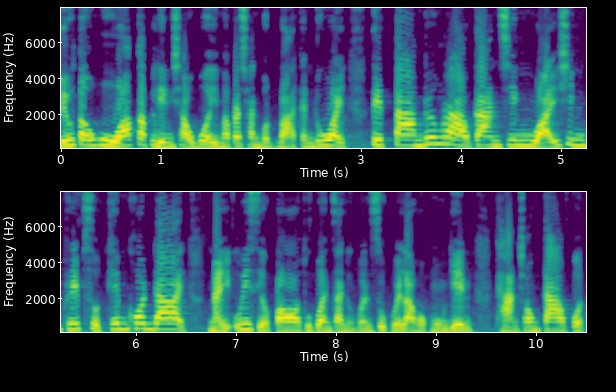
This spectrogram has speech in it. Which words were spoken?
ลิวเตอหัวกับเหลียงเฉาเว่ยมาประชันบทบาทกันด้วย ติดตามเรื่องราวการชิงไหวชิงพริบสุดเข้มข้นได้ ในอุ้ยเสี่ยวป้อทุกวันจันทร์ถึงวันศุกร์เวลา6โมงเย็นทางช่อง 9 กด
